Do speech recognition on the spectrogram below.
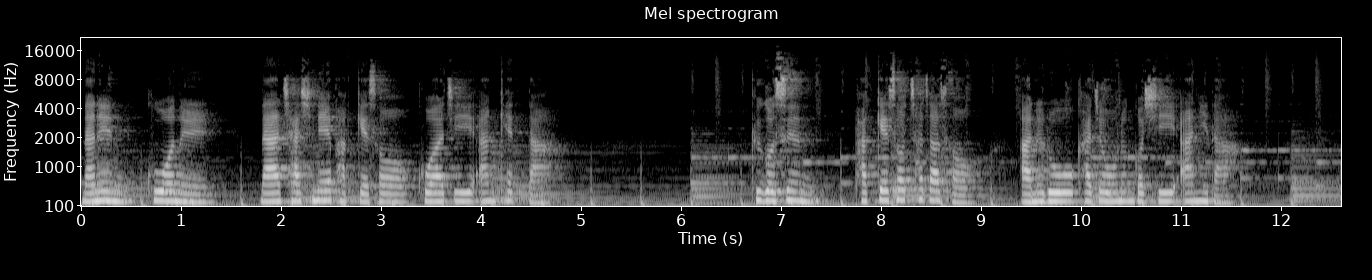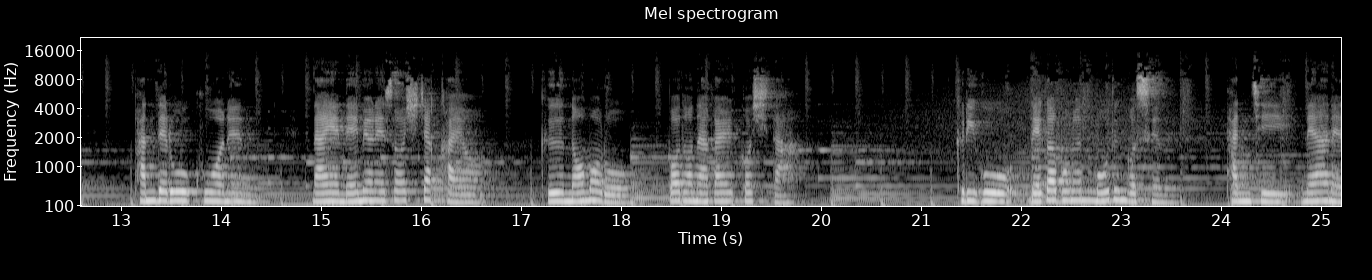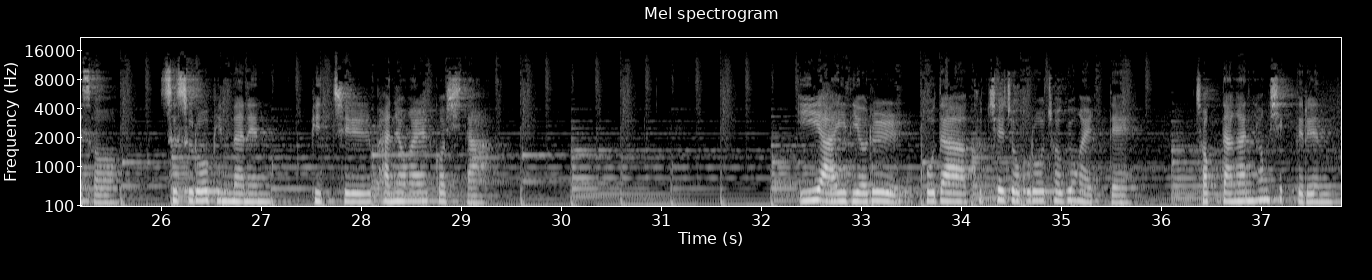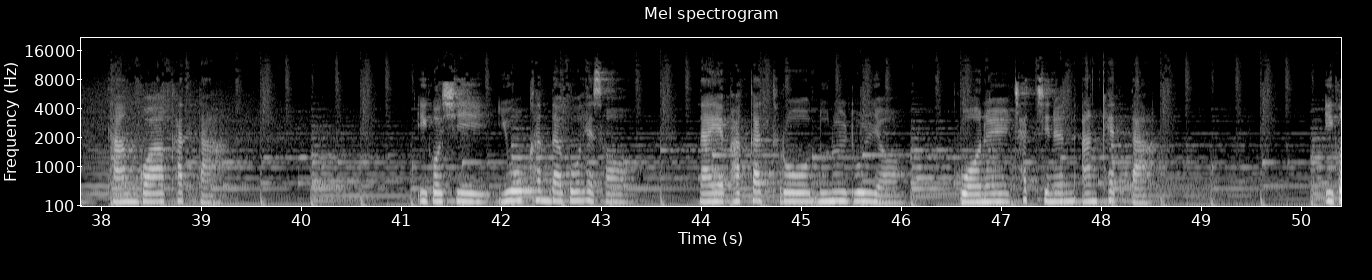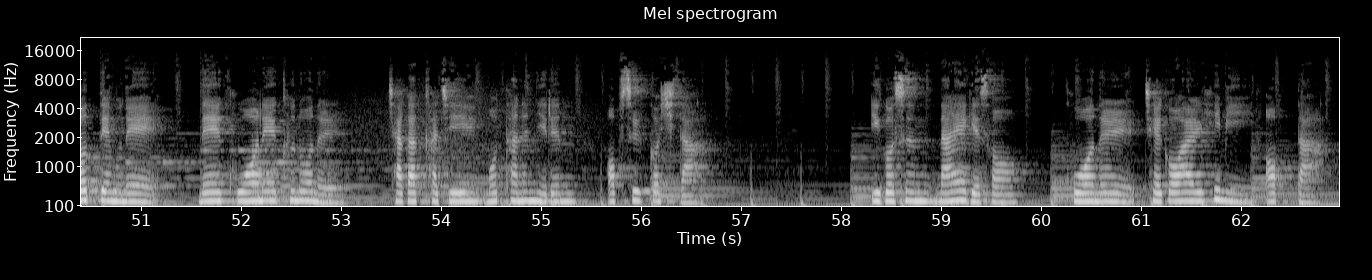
나는 구원을 나 자신의 밖에서 구하지 않겠다. 그것은 밖에서 찾아서 안으로 가져오는 것이 아니다. 반대로 구원은 나의 내면에서 시작하여 그 너머로 뻗어나갈 것이다. 그리고 내가 보는 모든 것은 단지 내 안에서 스스로 빛나는 빛을 반영할 것이다. 이 아이디어를 보다 구체적으로 적용할 때 적당한 형식들은 다음과 같다. 이것이 유혹한다고 해서 나의 바깥으로 눈을 돌려 구원을 찾지는 않겠다. 이것 때문에 내 구원의 근원을 자각하지 못하는 일은 없을 것이다. 이것은 나에게서 구원을 제거할 힘이 없다.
